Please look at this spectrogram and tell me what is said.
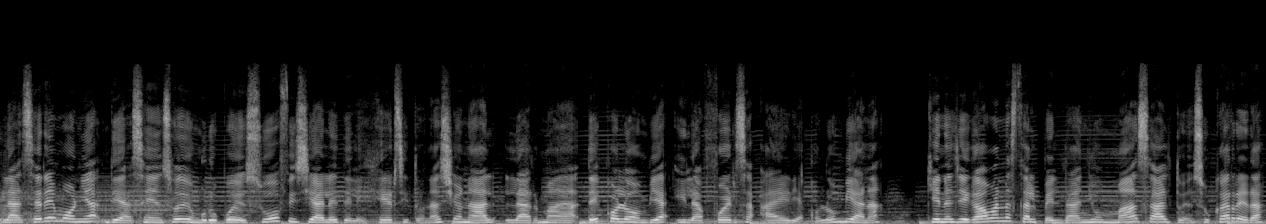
La ceremonia de ascenso de un grupo de suboficiales del Ejército Nacional, la Armada de Colombia y la Fuerza Aérea Colombiana, quienes llegaban hasta el peldaño más alto en su carrera,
